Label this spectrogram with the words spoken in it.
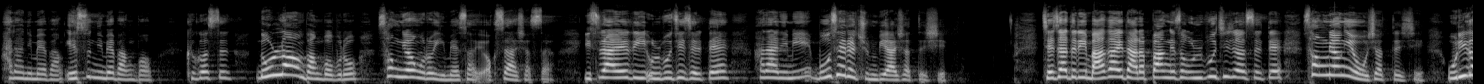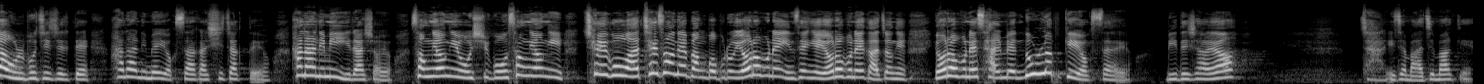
하나님의 방, 예수님의 방법. 그것은 놀라운 방법으로 성령으로 임해서 역사하셨어요. 이스라엘이 울부짖을 때 하나님이 모세를 준비하셨듯이 제자들이 마가의 다락방에서 울부짖었을 때 성령이 오셨듯이 우리가 울부짖을 때 하나님의 역사가 시작돼요. 하나님이 일하셔요. 성령이 오시고 성령이 최고와 최선의 방법으로 여러분의 인생에, 여러분의 가정에, 여러분의 삶에 놀랍게 역사해요. 믿으셔요? 자, 이제 마지막이에요.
